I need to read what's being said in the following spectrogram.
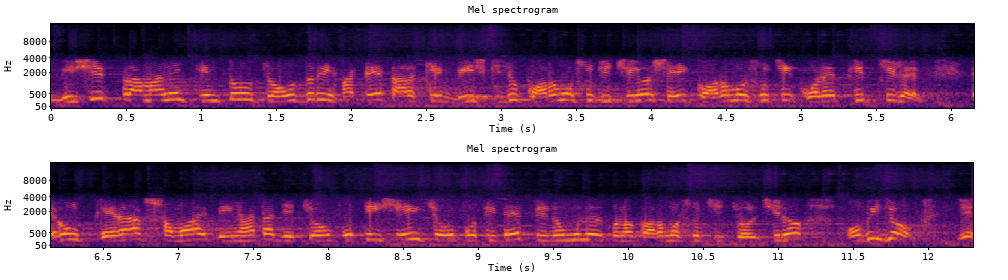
বিশেষ প্রামাণিক কিন্তু চৌধুরী হাটে তার কি বেশ কিছু কর্মসূচি ছিল, সেই কর্মসূচি করে ফিরছিলেন। এবং ফেরার সময় দিনহাটা যে চৌপতি, সেই চৌপতিতে তৃণমূলের কোনো কর্মসূচি চলছিল। অভিযোগ যে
